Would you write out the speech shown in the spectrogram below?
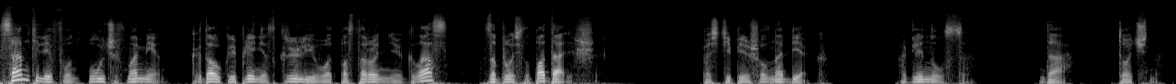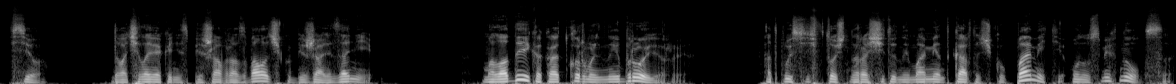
Сам телефон, улучшив момент, когда укрепления скрыли его от посторонних глаз, забросил подальше. Почти перешел на бег. Оглянулся. Да, точно, все. Два человека не спеша в развалочку бежали за ним. Молодые, как откормленные бройлеры. Отпустив в точно рассчитанный момент карточку памяти, он усмехнулся.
